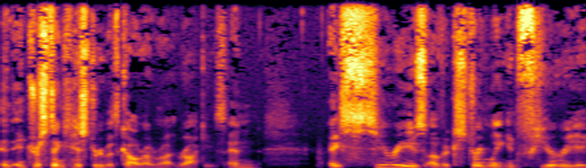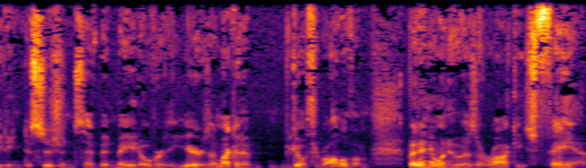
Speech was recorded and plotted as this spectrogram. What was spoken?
an interesting history with Colorado Rockies, and a series of extremely infuriating decisions have been made over the years. I'm not going to go through all of them, but anyone who is a Rockies fan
